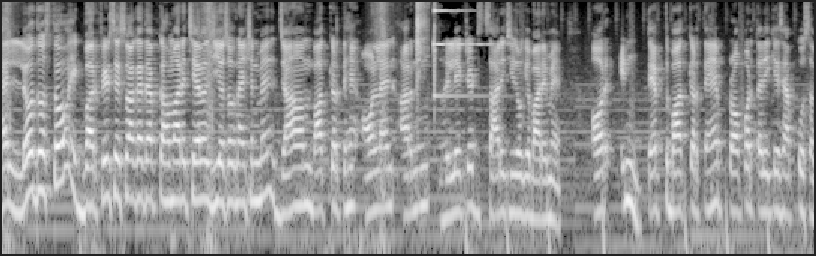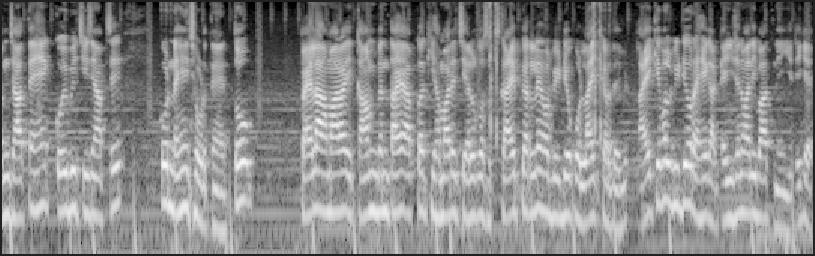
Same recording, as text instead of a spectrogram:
हेलो दोस्तों, एक बार फिर से स्वागत है आपका हमारे चैनल जी एस ऑर्गेनाइजेशन में, जहाँ हम बात करते हैं ऑनलाइन अर्निंग रिलेटेड सारी चीज़ों के बारे में और इन डेप्थ बात करते हैं प्रॉपर तरीके से आपको समझाते हैं, कोई भी चीज़ें आपसे को नहीं छोड़ते हैं। तो पहला हमारा एक काम बनता है आपका कि हमारे चैनल को सब्सक्राइब कर लें और वीडियो को लाइक कर दें। लाइकेबल वीडियो रहेगा, टेंशन वाली बात नहीं है, ठीक है?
